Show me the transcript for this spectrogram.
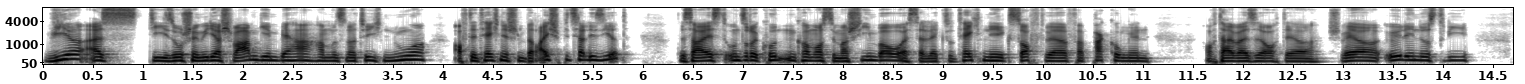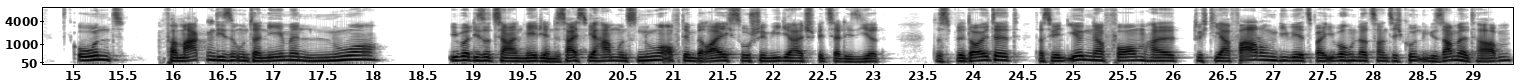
Wir als die Social Media Schwaben GmbH haben uns natürlich nur auf den technischen Bereich spezialisiert. Das heißt, unsere Kunden kommen aus dem Maschinenbau, aus der Elektrotechnik, Software, Verpackungen, auch teilweise auch der Schwerölindustrie und vermarkten diese Unternehmen nur über die sozialen Medien. Das heißt, wir haben uns nur auf den Bereich Social Media halt spezialisiert. Das bedeutet, dass wir in irgendeiner Form halt durch die Erfahrungen, die wir jetzt bei über 120 Kunden gesammelt haben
